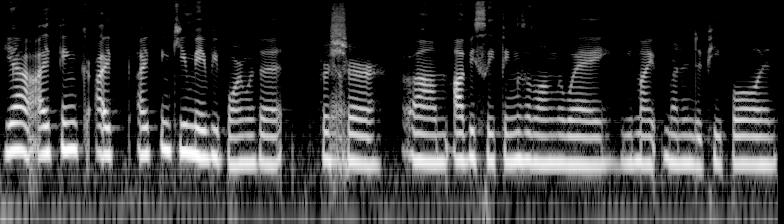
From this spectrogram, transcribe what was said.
Yeah, I think I I think you may be born with it for Yeah. sure. Um, obviously, things along the way you might run into people, and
